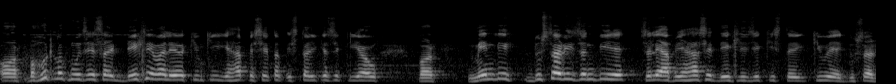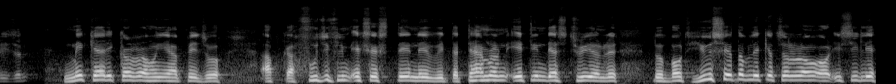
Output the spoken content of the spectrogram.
और बहुत लोग मुझे शायद देखने वाले हैं क्योंकि यहाँ पे सेटअप इस तरीके से किया हूँ, पर मेनली दूसरा रीज़न भी है। चलिए आप यहाँ से देख लीजिए किस तरीके, क्यों है दूसरा रीज़न मैं कैरी कर रहा हूँ यहाँ पे जो आपका Fuji film X S ten है with Tamron eighteen dash three hundred तो बहुत ह्यूज सेटअप लेके चल रहा हूँ और इसीलिए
